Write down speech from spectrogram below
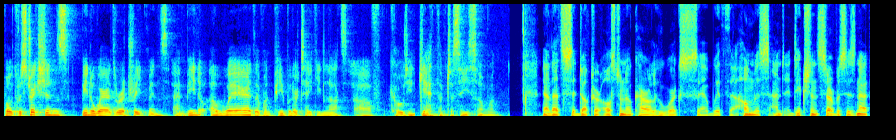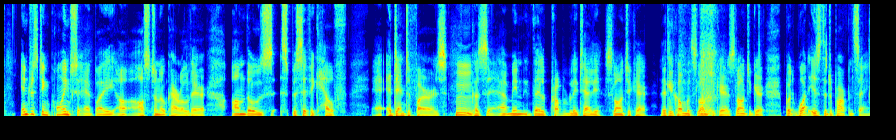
Both restrictions, being aware there are treatments, and being aware that when people are taking lots of codeine, get them to see someone. Now, that's Dr. Austin O'Carroll, who works uh, with uh, homeless and addiction services. Now, interesting point uh, by uh, Austin O'Carroll there on those specific health uh, identifiers. Because, hmm. uh, I mean, they'll probably tell you Sláintecare It'll come with Sláintecare, Sláintecare. But what is the department saying?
